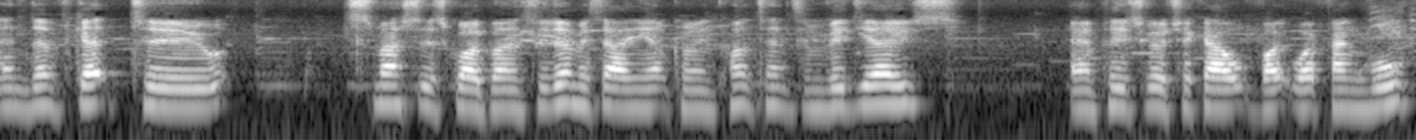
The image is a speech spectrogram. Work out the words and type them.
And don't forget to smash the subscribe button so you don't miss out any upcoming contents and videos. And please go check out White Fang Wolf,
